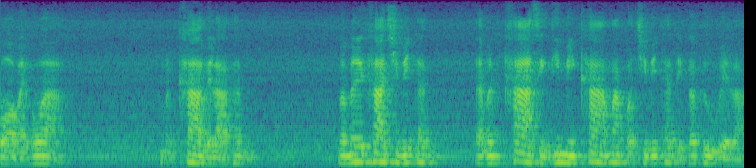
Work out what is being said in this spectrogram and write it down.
บอหมายความว่า มันฆ่าเวลาท่าน มันไม่ได้ฆ่าชีวิตท่าน แต่มันฆ่าสิ่งที่มีค่ามากกว่าชีวิตท่านอีกก็คือเวลา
